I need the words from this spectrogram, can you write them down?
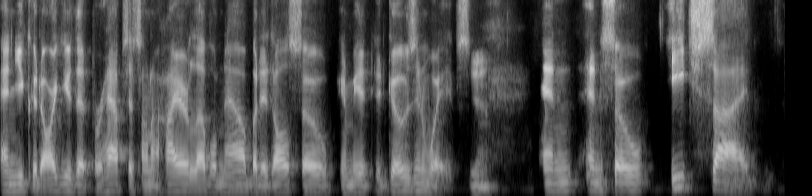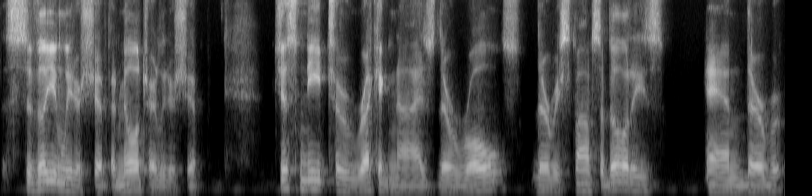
And you could argue that perhaps it's on a higher level now, but it also, I mean, it, it goes in waves. Yeah. And and so each side, civilian leadership and military leadership, just need to recognize their roles, their responsibilities, and their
